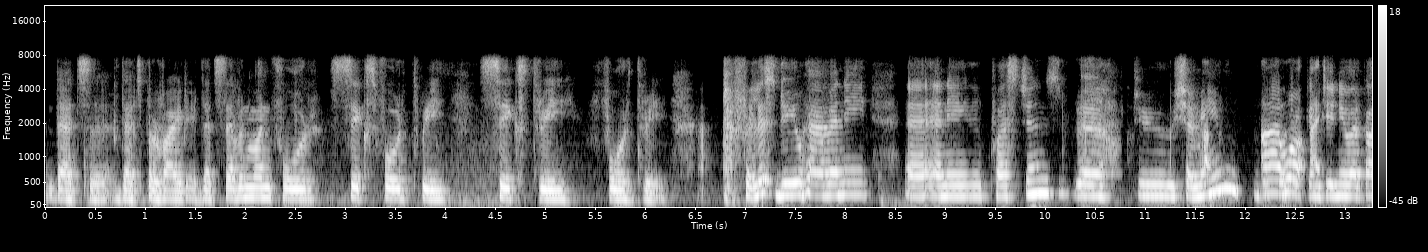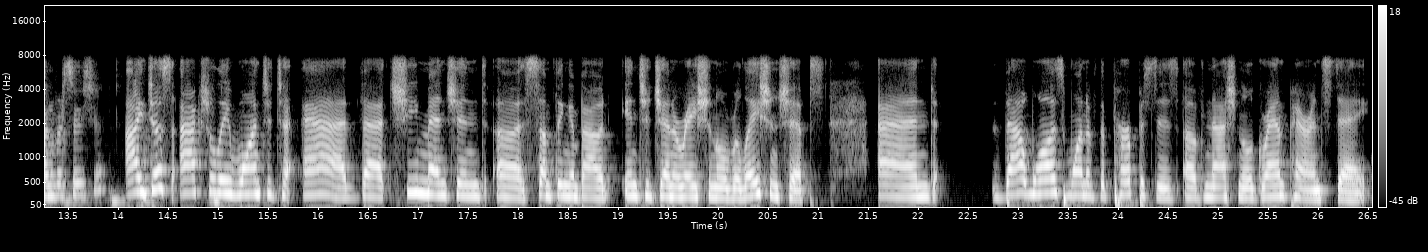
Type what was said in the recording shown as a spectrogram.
that's uh, that's provided. That's 714-643-6343. Phyllis, do you have any uh, any questions uh, to Shamim before uh, well, we continue I, our conversation? I just actually wanted to add that she mentioned uh, something about intergenerational relationships, and that was one of the purposes of National Grandparents Day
